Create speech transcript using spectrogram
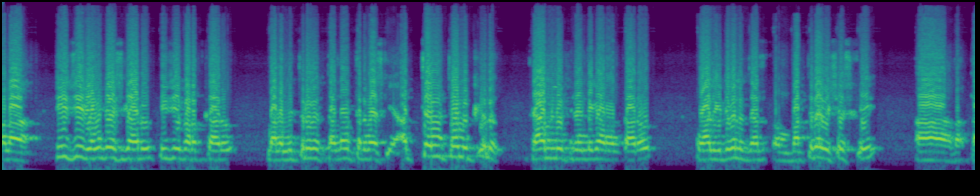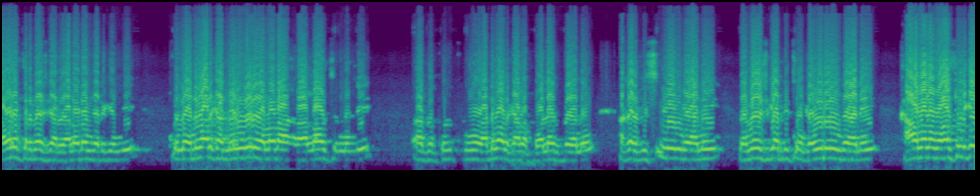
మన టీజీ వెంకటేష్ గారు టీజీ భరత్ గారు మన మిత్రులు తదవంత కి అత్యంత ముఖ్యులు ఫ్యామిలీ ఫ్రెండ్గా ఉంటారు. వాళ్ళు ఇటీవల బర్త్డే విషెస్కి ఆ తదవంత గారు వెళ్ళడం జరిగింది. కొన్ని అనివార్య నేను కూడా వెళ్ళడం వెళ్ళాల్సి ఉండింది. అక్కడ అనివార్య కాలం పోలేకపోయాను. అక్కడ విషయం కానీ రమేష్ గారికి ఇచ్చిన గౌరవం కానీ కావల వాసులకే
